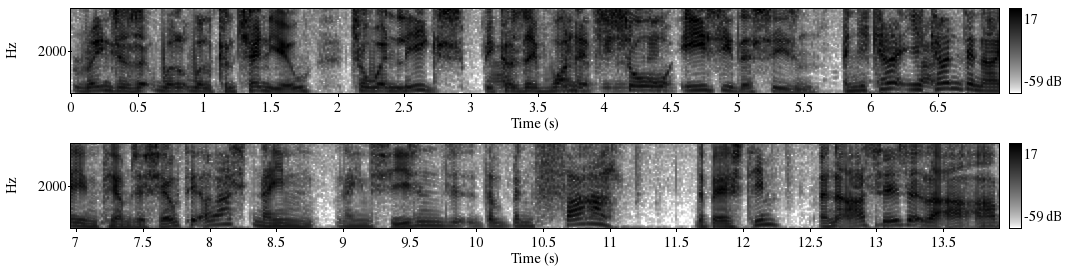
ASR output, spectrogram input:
Rangers will will continue to win leagues because they've won it so easy this season. And you can't you can't deny in terms of Celtic, the last nine nine seasons they've been far the best team. And I says it that I,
